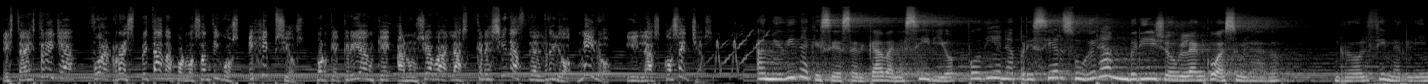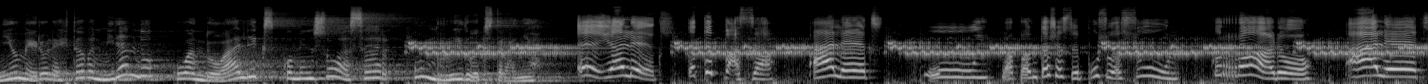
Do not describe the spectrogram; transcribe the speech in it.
Esta estrella fue respetada por los antiguos egipcios porque creían que anunciaba las crecidas del río Nilo y las cosechas. A medida que se acercaban a Sirio, podían apreciar su gran brillo blanco azulado. Rolf y Merlín y Homero la estaban mirando cuando Alex comenzó a hacer un ruido extraño. ¡Ey, Alex! ¿Qué te pasa? ¡Alex! ¡Uy! La pantalla se puso azul. ¡Qué raro! ¡Alex!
